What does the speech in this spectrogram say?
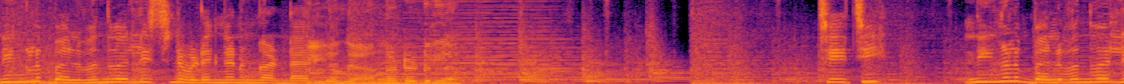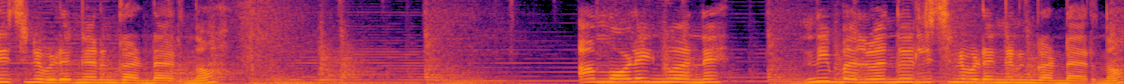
നിങ്ങൾ ബൽവന്ത് വല്യച്ഛൻ എവിടെ എങ്ങനെ കണ്ടായിരുന്നു? ഇല്ല ഞാൻ കണ്ടിട്ടില്ല. ചേച്ചി നിങ്ങൾ ബൽവന്ത് വല്യച്ഛൻ ഇവിടെ എങ്ങനെ കണ്ടായിരുന്നോ? ആ മോളെ ഇങ്ങ് വന്നെ. നീ ബൽവന്ത് വല്യച്ഛൻ ഇവിടെ എങ്ങനെ കണ്ടായിരുന്നോ?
